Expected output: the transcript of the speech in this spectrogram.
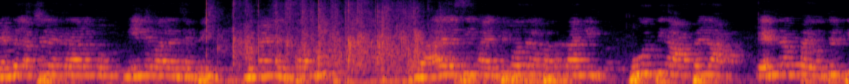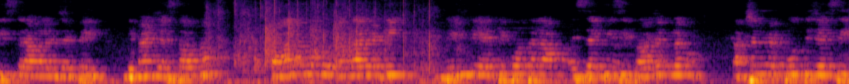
రెండు లక్షల ఎకరాలకు నీళ్ళు ఇవ్వాలని చెప్పి డిమాండ్ చేస్తా ఉన్నాం. రాయలసీమ ఎత్తిపోతల పథకాన్ని పూర్తిగా ఆపేలా కేంద్రంపై ఒత్తిడి తీసుకురావాలని చెప్పి డిమాండ్ చేస్తా ఉన్నాం. పాలమూరు రంగారెడ్డి డిండి ఎత్తిపోతల ఎస్ఎల్బిసి ప్రాజెక్టులను తక్షణమే పూర్తి చేసి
